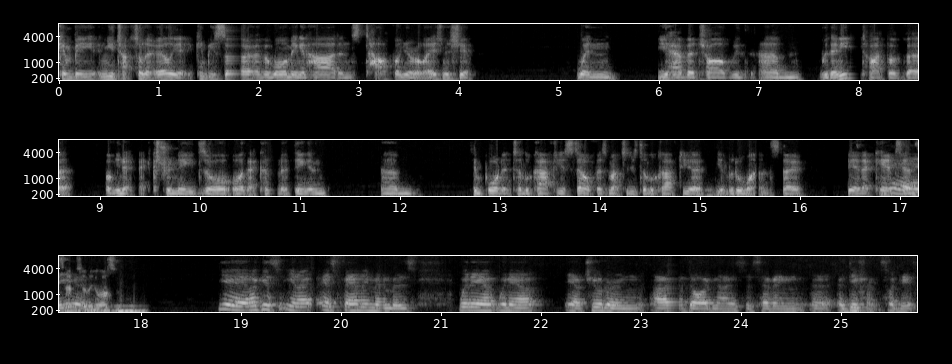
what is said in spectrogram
can be. And you touched on it earlier. It can be so overwhelming and hard and tough on your relationship when you have a child with um, with any type of uh, of you know extra needs or, or that kind of thing. And um, it's important to look after yourself as much as to look after your, your little ones. So yeah, that camp yeah, sounds yeah. absolutely awesome. Yeah, and I guess you know, as family members, when our when our our children are diagnosed as having a, a difference, I guess,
